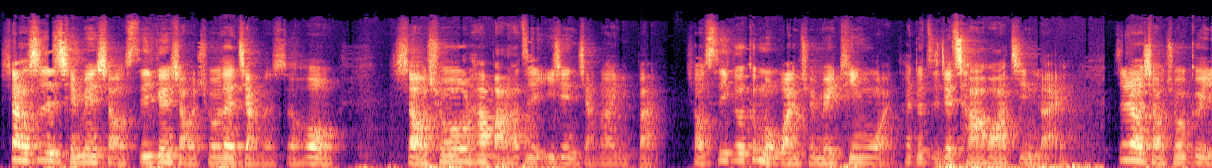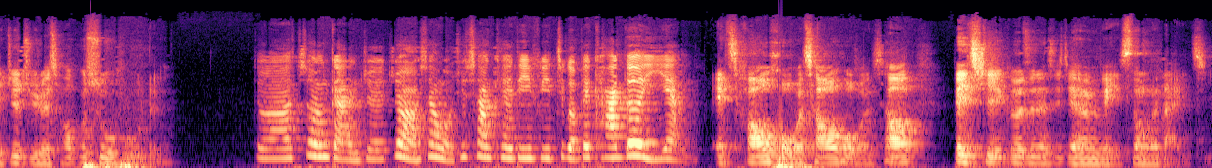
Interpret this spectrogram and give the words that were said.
像是前面小 C 跟小邱在讲的时候，小邱他把他自己意见讲到一半，小 C 哥根本完全没听完，他就直接插话进来，这让小邱哥也就觉得超不舒服的。对啊，这种感觉就好像我去唱 KTV，结果被卡歌一样。哎、超火，超火，超被切割，真的是件很美送的代际。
